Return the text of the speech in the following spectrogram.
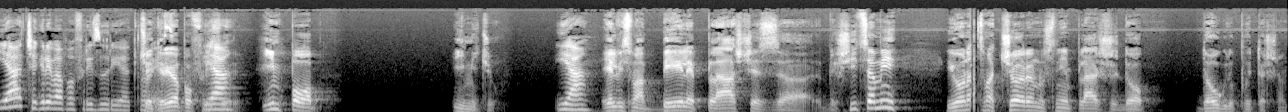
Ja, če greva po frizuri. Če res. greva po frizuri. In po imidžu. Ja, Elvis ima bele plašče z blešicami, Jonas ima črn usnjen plašč do dolg do pojtršnem.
